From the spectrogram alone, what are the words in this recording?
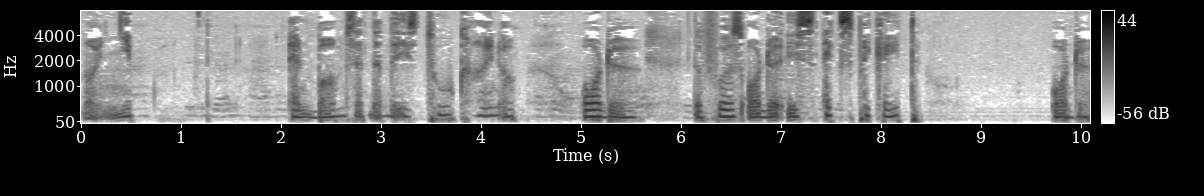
nói nhịp. And Bohm said that there is two kind of order. The first order is explicate order.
